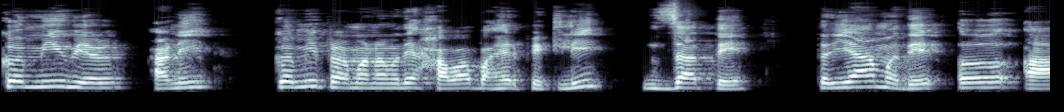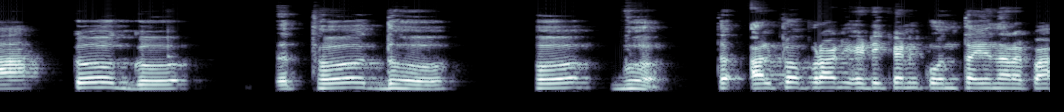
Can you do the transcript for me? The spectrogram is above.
कमी वेळ आणि कमी प्रमाणामध्ये हवा बाहेर फेकली जाते. तर यामध्ये अ आ क ग थ ध ह भ. तर अल्पप्राण या ठिकाणी कोणता येणार पहा?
